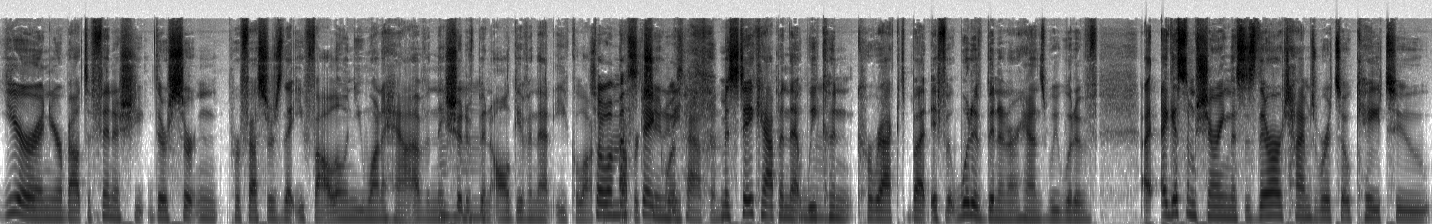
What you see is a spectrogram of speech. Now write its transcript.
year and you're about to finish you, there's certain professors that you follow and you want to have and they should have mm-hmm. been all given that equal opportunity. So a mistake opportunity was happened. mistake happened that we mm-hmm. couldn't correct but if it would have been in our hands we would have I, I guess i'm sharing this is there are times where it's okay to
